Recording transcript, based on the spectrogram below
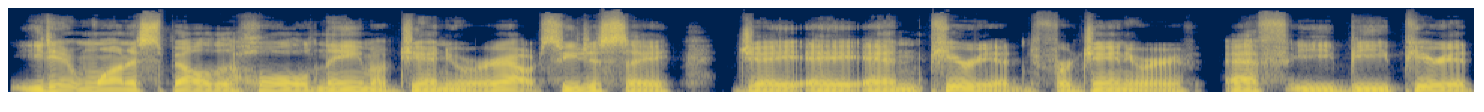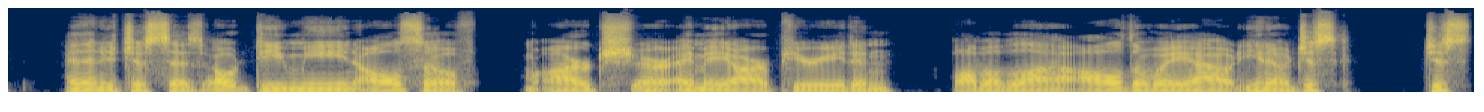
you didn't want to spell the whole name of January out, so you just say J A N period for January, F E B period, and then it just says, "Oh, do you mean also March or M A R period?" and blah blah blah all the way out. You know, just just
